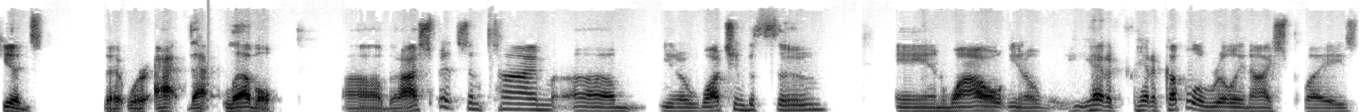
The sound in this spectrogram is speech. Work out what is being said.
kids that were at that level. Uh, but I spent some time, um, you know, watching Bethune, and while you know he had a had a couple of really nice plays,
